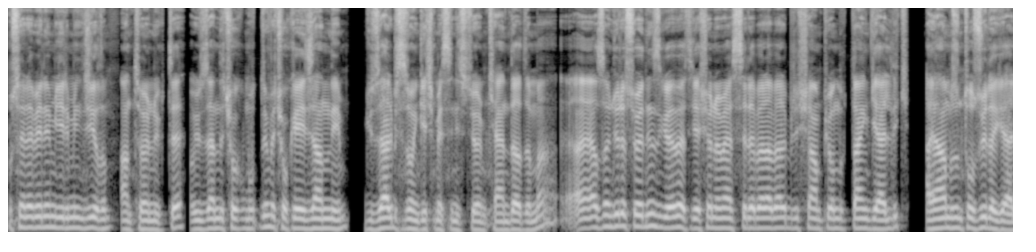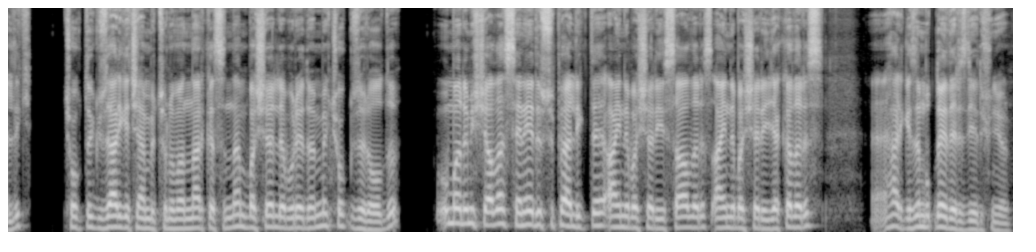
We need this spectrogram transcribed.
Bu sene benim 20. yılım antrenörlükte. O yüzden de çok mutluyum ve çok heyecanlıyım. Güzel bir sezon geçmesini istiyorum kendi adıma. Az önce de söylediğiniz gibi evet Yaşar Üniversitesi ile beraber bir şampiyonluktan geldik. Ayağımızın tozuyla geldik. Çok da güzel geçen bir turnuvanın arkasından başarıyla buraya dönmek çok güzel oldu. Umarım inşallah seneye de Süper Lig'de aynı başarıyı sağlarız, aynı başarıyı yakalarız. Herkese mutlu ederiz diye düşünüyorum.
